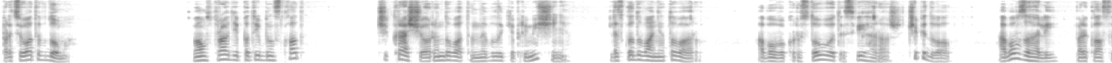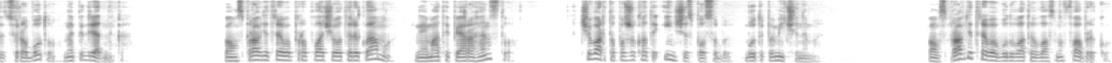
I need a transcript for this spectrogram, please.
працювати вдома? Вам справді потрібен склад? Чи краще орендувати невелике приміщення для складування товару, або використовувати свій гараж чи підвал, або взагалі перекласти цю роботу на підрядника? Вам справді треба проплачувати рекламу і наймати піар-агентство? Чи варто пошукати інші способи бути поміченими? Вам справді треба будувати власну фабрику?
